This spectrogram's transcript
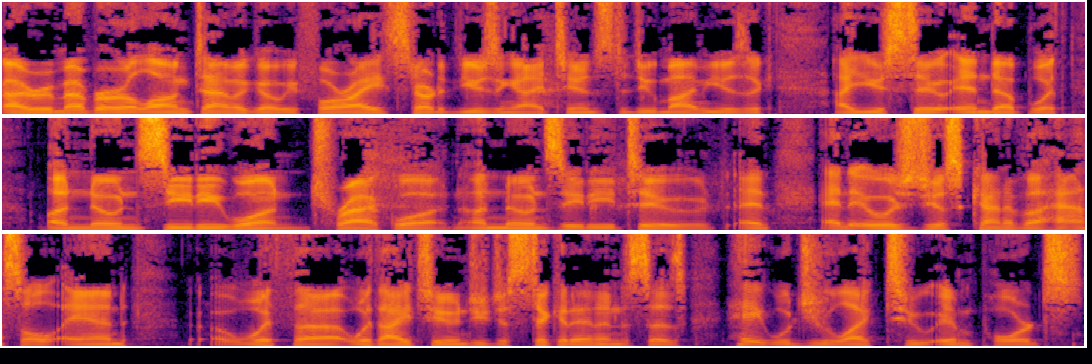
I remember a long time ago before I started using iTunes to do my music, I used to end up with unknown CD one, track one, unknown CD two, and and it was just kind of a hassle. And uh, with uh, with iTunes, you just stick it in, and it says, "Hey, would you like to import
